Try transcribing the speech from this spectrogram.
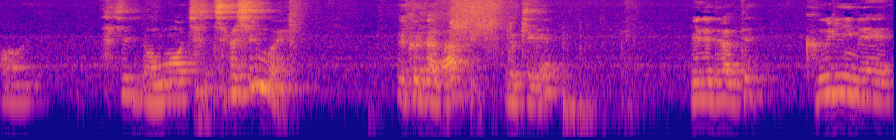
어, 사실 영어 자체가 싫은 거예요. 그러다가 이렇게 얘네들한테 그림의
